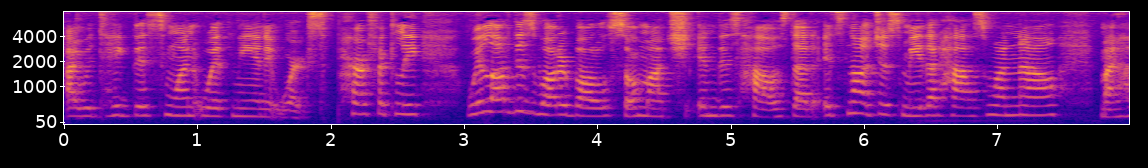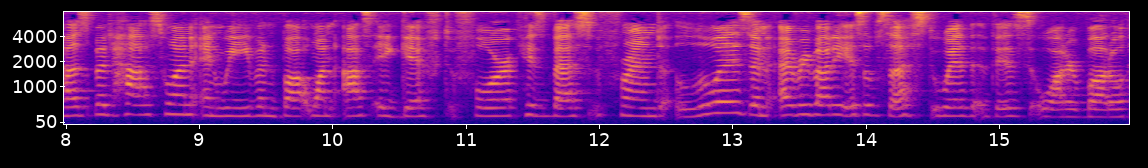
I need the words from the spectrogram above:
I would take this one with me and it works perfectly. We love this water bottle so much in this house that it's not just me that has one now. My husband has one and we even bought one as a gift for his best friend Lewis and everybody is obsessed with this water bottle.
